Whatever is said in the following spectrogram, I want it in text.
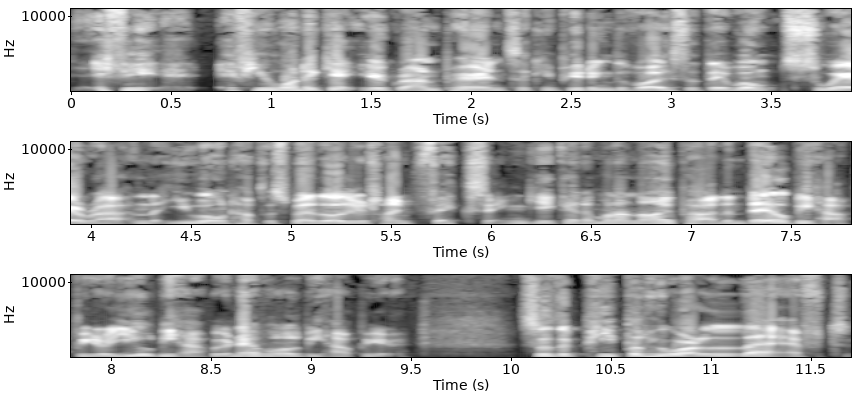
if you if you want to get your grandparents a computing device that they won't swear at and that you won't have to spend all your time fixing, you get them on an iPad and they'll be happier, you'll be happier, and everyone will be happier. So the people who are left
